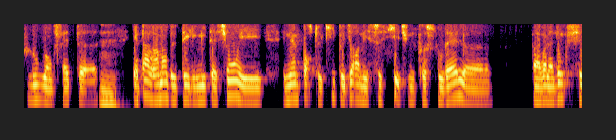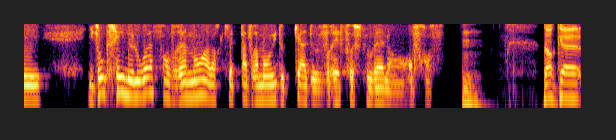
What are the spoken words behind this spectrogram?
flou en fait. Euh, Il Hmm. n'y a pas vraiment de délimitation et, et n'importe qui peut dire ah mais ceci est une fausse nouvelle. euh. Enfin voilà donc c'est ils ont créé une loi sans vraiment alors qu'il n'y a pas vraiment eu de cas de vraies fausses nouvelles en, en France. Donc, euh,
